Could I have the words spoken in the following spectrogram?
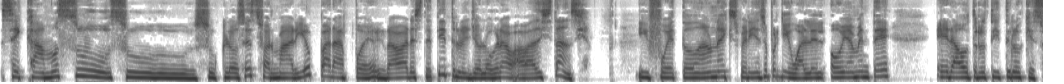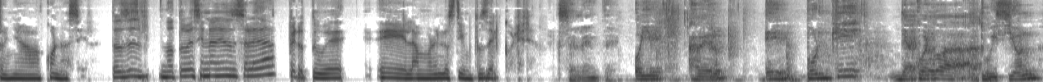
secamos su, su, su closet, su armario para poder grabar este título y yo lo grababa a distancia. Y fue toda una experiencia porque igual él, obviamente era otro título que soñaba con hacer. Entonces no tuve 100 años de soledad, pero tuve eh, el amor en los tiempos del cólera. Excelente. Oye, a ver, eh, ¿por qué, de acuerdo a, a tu visión,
